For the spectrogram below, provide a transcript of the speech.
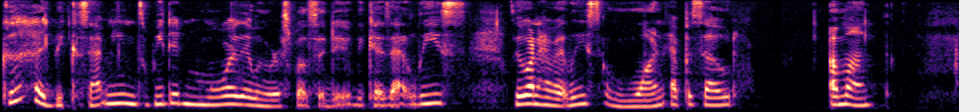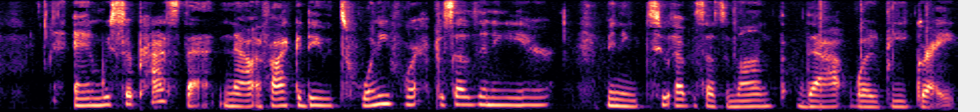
good because that means we did more than we were supposed to do because at least we want to have at least one episode a month and we surpassed that. Now, if I could do 24 episodes in a year, meaning two episodes a month, that would be great.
